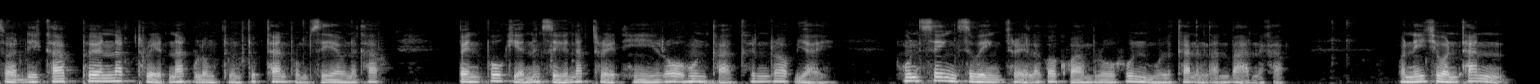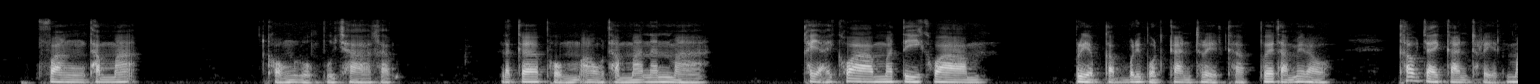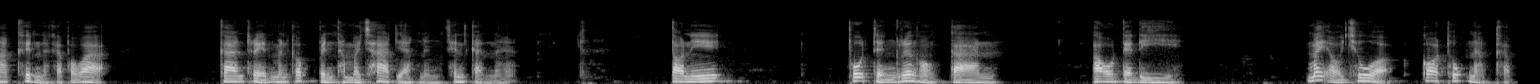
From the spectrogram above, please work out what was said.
สวัสดีครับเพื่อนนักเทรดนักลงทุนทุกท่านผมเซียวนะครับ เป็นผู้เขียนหนังสือนักเทรดฮีโร่หุ้นขาขึ้นรอบใหญ่ หุ้นซิ่งสวิงเทรดแล้วก็ความรู้หุ้นมูลค่าหนึ่งล้านบาทนะครับ วันนี้ชวนท่านฟังธรรมะของหลวงปู่ชาครับ แล้วก็ผมเอาธรรมะนั้นมา ขยายความมาตีความ เปรียบกับบริบทการเทรดครับ เพื่อทำให้เรา เข้าใจการเทรดมากขึ้นนะครับ เพราะว่าการเทรดมันก็เป็นธรรมชาติอย่างหนึ่ง เช่นกันนะฮะตอนนี้พูดถึงเรื่องของการเอาแต่ดี ไม่เอาชั่วก็ทุกหนักครับ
